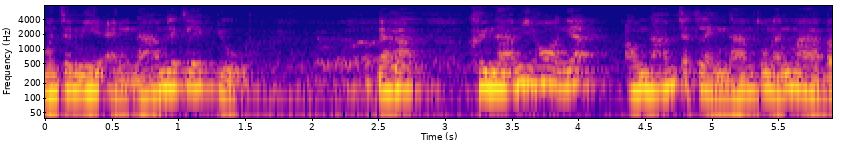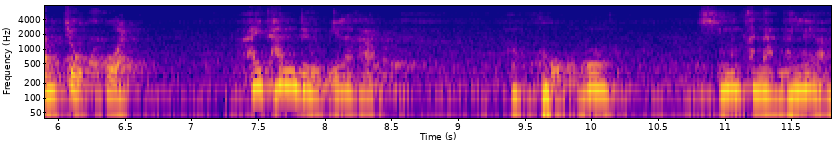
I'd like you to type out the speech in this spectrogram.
มันจะมีแอ่งน้ำเล็ก ๆ อยู่ นะครับ คือน้ำยี่ห้อเนี้ยเอาน้ำจากแหล่งน้ำตรงนั้นมาบรรจุขวด ให้ท่านดื่มนี่แหละครับโอ้โหเชี่ยมันขนาดนั้นเลยเหรอ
